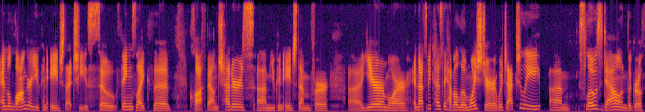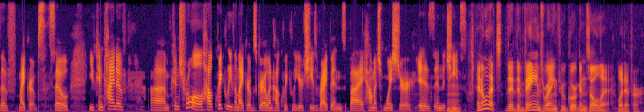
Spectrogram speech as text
and the longer you can age that cheese. So things like the cloth bound cheddars, um, you can age them for a year or more, and that's because they have a low moisture, which actually um, slows down the growth of microbes. So you can kind of um, control how quickly the microbes grow and how quickly your cheese ripens by how much moisture is in the mm-hmm. cheese. And all that's the, the veins running through gorgonzola, whatever.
